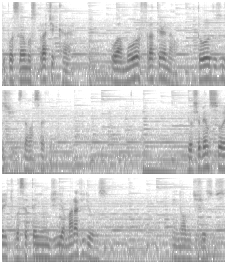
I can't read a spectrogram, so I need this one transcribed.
Que possamos praticar o amor fraternal todos os dias da nossa vida. Deus te abençoe, que você tenha um dia maravilhoso. Em nome de Jesus.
